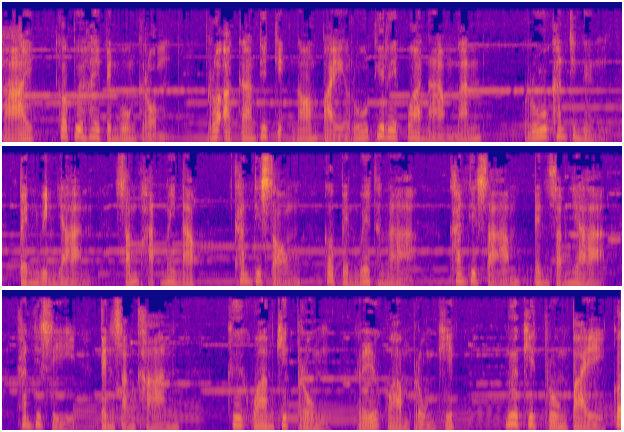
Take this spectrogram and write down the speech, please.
ท้าย ก็เพื่อให้เป็นวงกลม เพราะอาการที่จิตน้อมไปรู้ที่เรียกว่านามนั้น รู้ขั้นที่หนึ่งเป็นวิญญาณ สัมผัสไม่นับ ขั้นที่สองก็เป็นเวทนา ขั้นที่สามเป็นสัญญา ขั้นที่สี่เป็นสังขาร คือความคิดปรุง หรือความปรุงคิด เมื่อคิดปรุงไปก็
